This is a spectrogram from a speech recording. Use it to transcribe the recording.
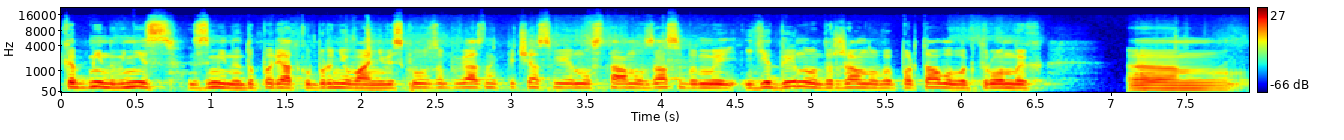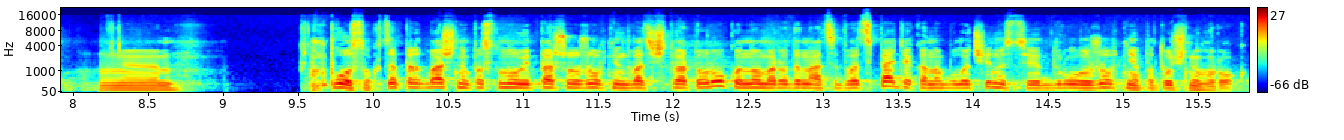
Кабмін вніс зміни до порядку бронювання військовозобов'язаних під час воєнного стану засобами єдиного державного порталу електронних ем, ем, послуг. Це передбачено постановою від 1 жовтня 2024 року, номер 1125, яка набула чинності 2 жовтня поточного року.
